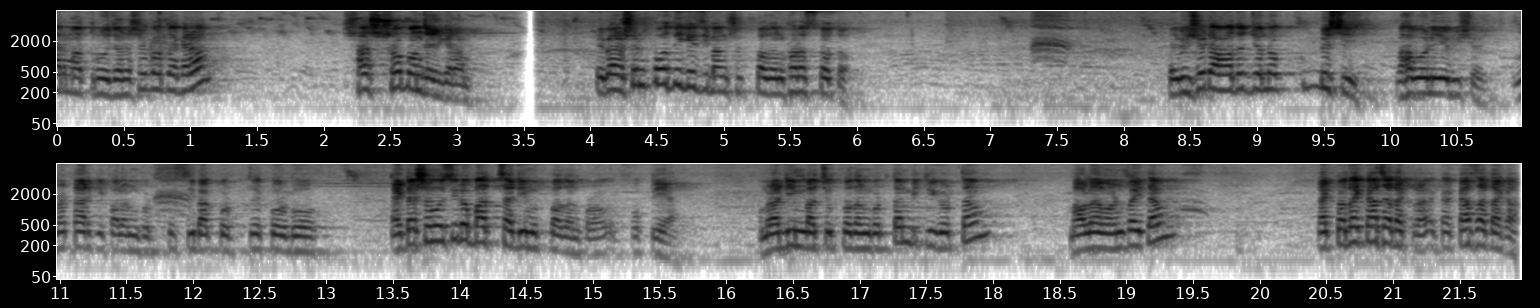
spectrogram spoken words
তার মাত্র ওজন কত গ্রাম? সাতশো পঞ্চাশ গ্রাম। এবার আসুন প্রতি কেজি মাংস উৎপাদন খরচ কত? এই বিষয়টা আমাদের জন্য খুব বেশি ভাবনীয় বিষয়। আমরা টার্কি পালন করতেছি বা করতে করব। একটা সময় ছিল বাচ্চা ডিম উৎপাদন প্রক্রিয়া। আমরা ডিম বাচ্চা উৎপাদন করতাম, বিক্রি করতাম, ভালো অ্যামাউন্ট পাইতাম। এক কথায় কাঁচা টাকা কাঁচা টাকা,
